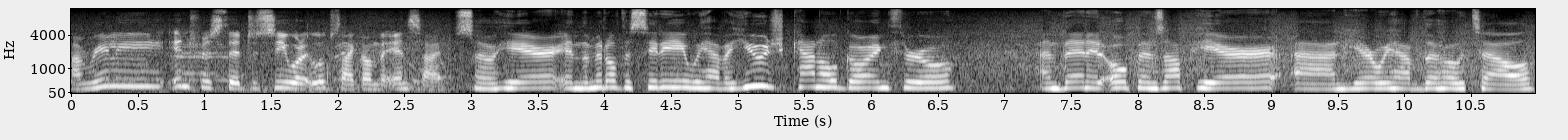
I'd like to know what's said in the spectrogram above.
I'm really interested to see what it looks like on the inside. So here in the middle of the city, we have a huge canal going through and then it opens up here and here we have the hotel.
